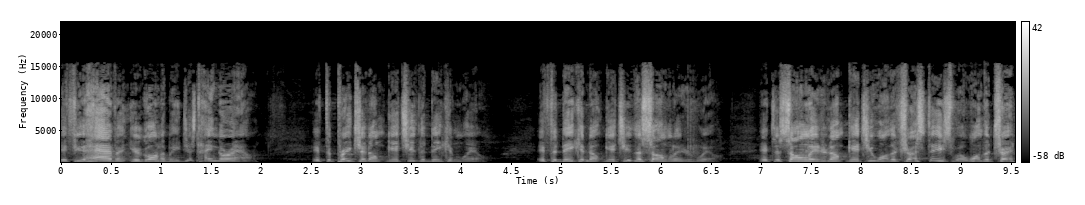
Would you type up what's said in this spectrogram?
If you haven't, you're going to be. Just hang around. If the preacher don't get you, the deacon will. If the deacon don't get you, the song leader will. If the song leader don't get you, one of the trustees will. One of the tra-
